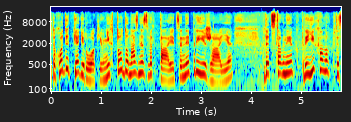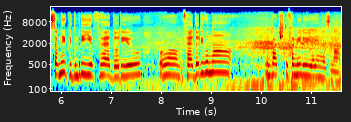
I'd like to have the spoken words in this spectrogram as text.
Приходить 5 років, ніхто до нас не звертається, не приїжджає. Представник приїхала представник від мрії Федорів. Федорівна, бачите, фамілію я її не знаю.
